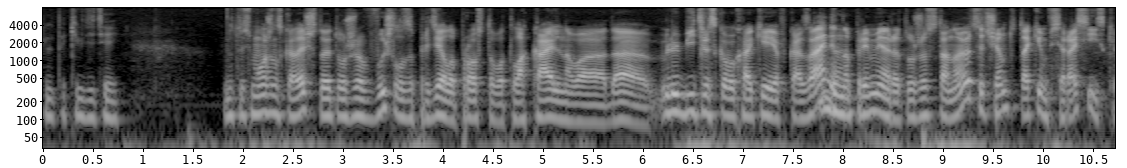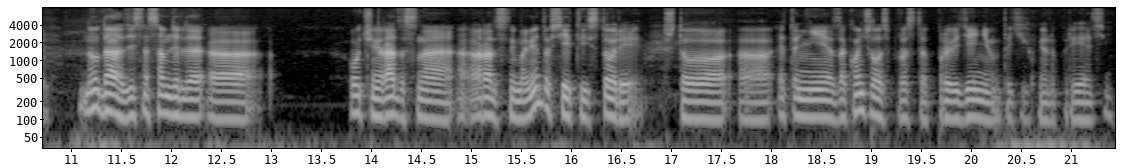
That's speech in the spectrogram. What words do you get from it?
для таких детей. Ну, то есть можно сказать, что это уже вышло за пределы просто вот локального, да, любительского хоккея в Казани, да. например, это уже становится чем-то таким всероссийским. Ну да, здесь на самом деле э, очень радостно, э, радостный момент во всей этой истории, что э, это не закончилось просто проведением таких мероприятий.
